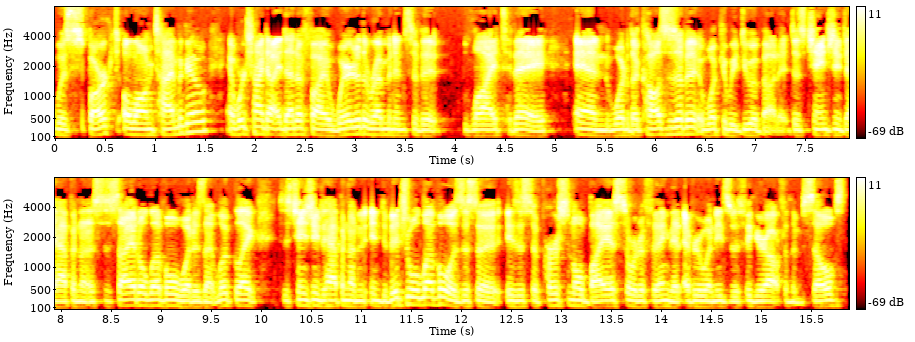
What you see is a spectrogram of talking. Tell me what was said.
was sparked a long time ago, and we're trying to identify where do the remnants of it lie today, and what are the causes of it, and what can we do about it? Does change need to happen on a societal level? What does that look like? Does change need to happen on an individual level? Is this a is this a personal bias sort of thing that everyone needs to figure out for themselves?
